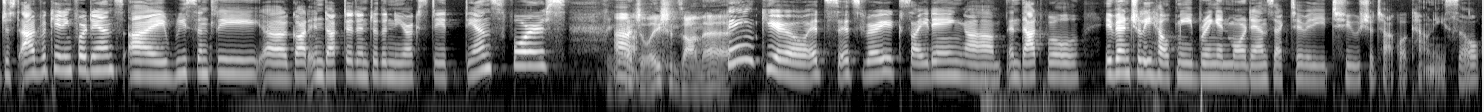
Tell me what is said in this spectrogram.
just advocating for dance. I recently uh, got inducted into the New York State Dance Force. Congratulations on that. Thank you. It's it's very exciting, um, and that will eventually help me bring in more dance activity to Chautauqua County. So,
